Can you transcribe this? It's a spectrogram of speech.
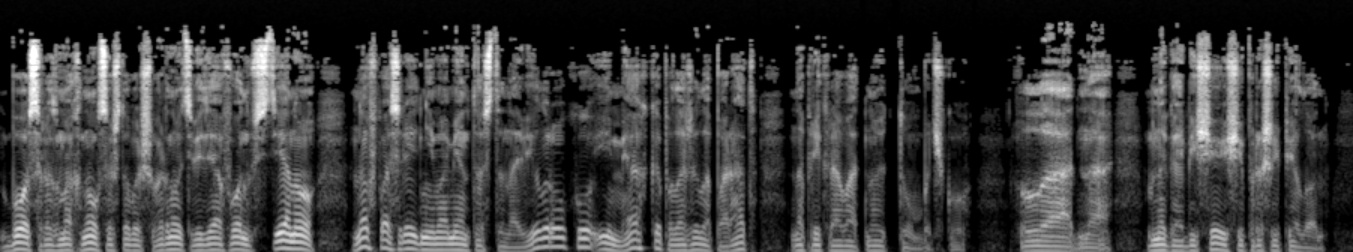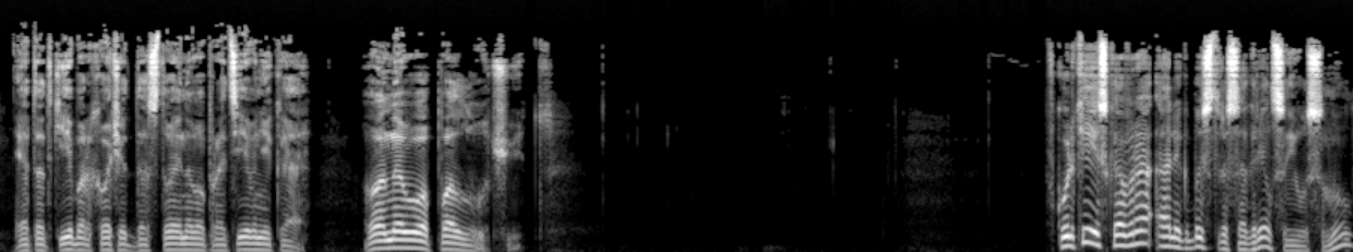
Босс размахнулся, чтобы швырнуть видеофон в стену, но в последний момент остановил руку и мягко положил аппарат на прикроватную тумбочку. «Ладно», — многообещающе прошипел он, — «этот кибор хочет достойного противника, он его получит. В кульке из ковра Алик быстро согрелся и уснул,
